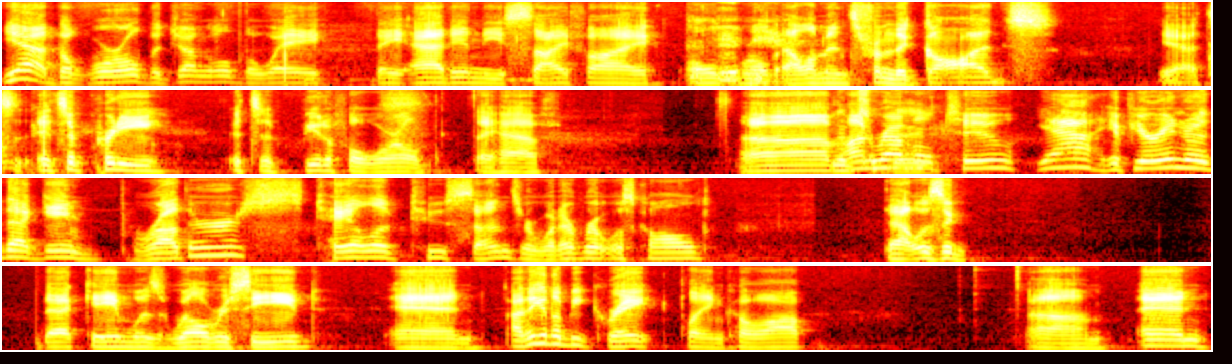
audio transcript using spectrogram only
yeah the world the jungle the way they add in these sci-fi old world elements from the gods yeah it's it's a pretty it's a beautiful world they have um Looks unravel big. 2 yeah if you're into that game brothers tale of two sons or whatever it was called that was a that game was well received and i think it'll be great playing co-op um and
